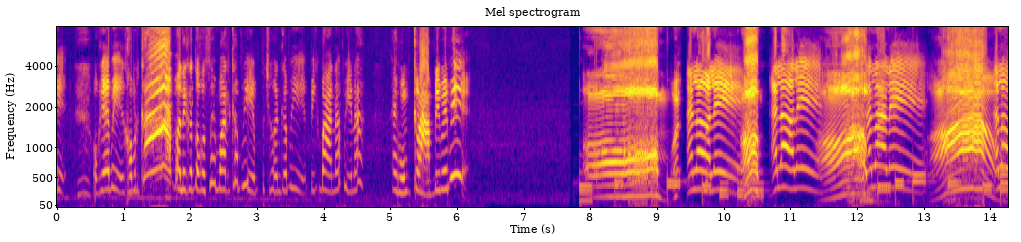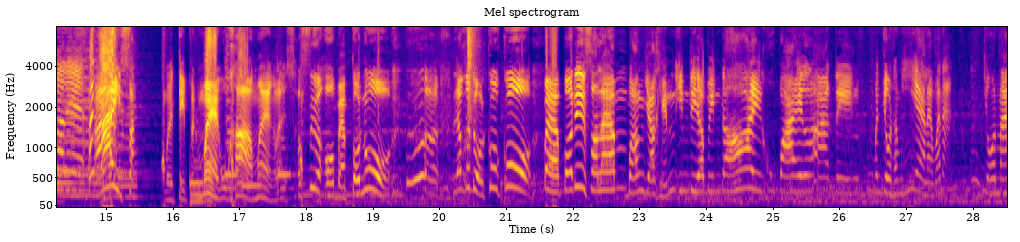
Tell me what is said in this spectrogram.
พี่โอเคพี่ขอบคุณครับอะไรก็ต้องเซมัสครับพี่เชิญครับพี่ปิ๊กบ้านนะพี่นะให้ผมกราบดีไหมพี่ ออมเอ้ยอะลาเล่อ้อมอะลาเล่ออมอะลาเล่อ้าวอะลาเล่ไอ้สัตว์ไม่ติดเป็นแม่กูฆ่าแม่งเลยเอาเสื้อออกแบบโตโน่เออแล้วก็โดดโกโก้ แบบบอดี้สแลมบางอยากเห็นอินเดียบินได้กูไปลาดิง มันโยนทำเฮียอะไรวะน่ะ โยนมา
